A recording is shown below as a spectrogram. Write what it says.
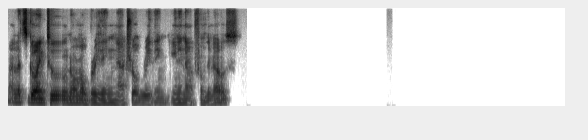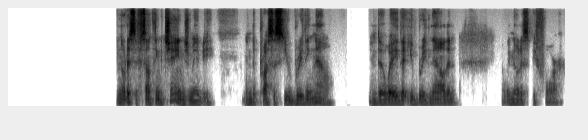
And let's go into normal breathing, natural breathing in and out from the nose. Notice if something changed maybe in the process you're breathing now, in the way that you breathe now than we noticed before.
